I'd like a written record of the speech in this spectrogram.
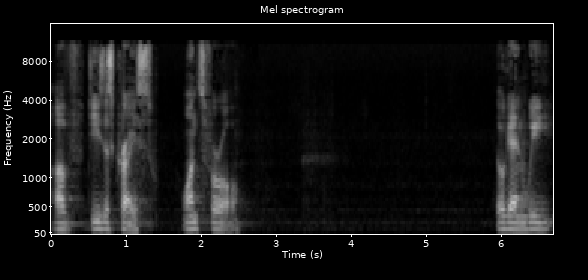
of Jesus Christ, once for all. So again, we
